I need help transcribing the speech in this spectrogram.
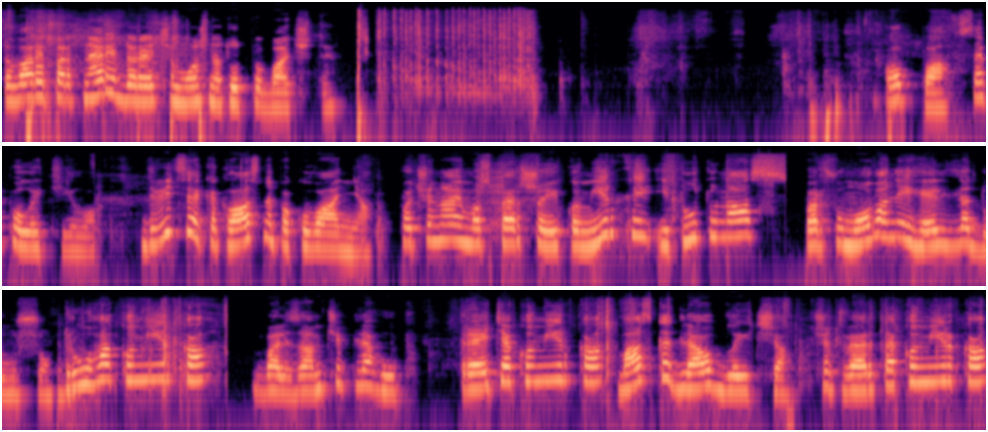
Товари-партнери, до речі, можна тут побачити. Опа, все полетіло. Дивіться, яке класне пакування. Починаємо з першої комірки, і тут у нас парфумований гель для душу. Друга комірка бальзамчик для губ. Третя комірка маска для обличчя. Четверта комірка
